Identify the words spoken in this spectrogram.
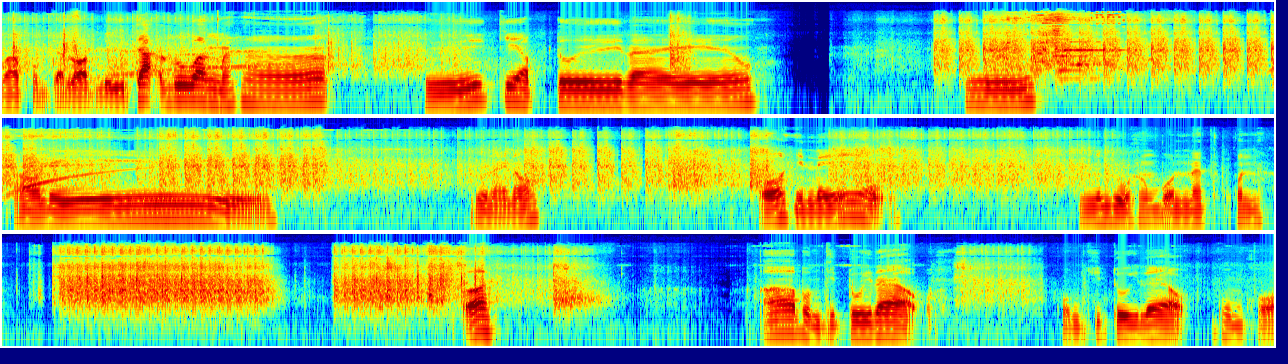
ว่าผมจะรอดหรือจะร่วงนะฮะเฮ้ยเกียบตุยแล้วเอาดิ อยู่ไหนเนาะโอ้เห็นแล้วมันอยู่ข้างบนนะทุกคนนะเอ้ยอ่าผมจิตตุยแล้ว ผมจิตตุยแล้ว ผมขอ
